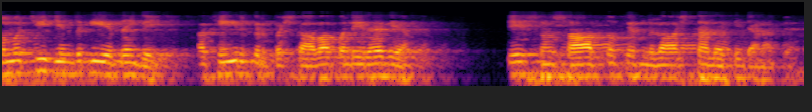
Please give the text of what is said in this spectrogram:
ਸਮੁੱਚੀ ਜ਼ਿੰਦਗੀ ਇਦਾਂ ਹੀ ਗਈ। ਅਖੀਰ ਫਿਰ ਪਛਤਾਵਾ ਪੱਲੇ ਰਹਿ ਗਿਆ। ਤੇ ਸੰਸਾਰ ਤੋਂ ਫਿਰ ਨਿਰਾਸ਼ਤਾ ਲੈ ਕੇ ਜਾਣਾ ਪਿਆ।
